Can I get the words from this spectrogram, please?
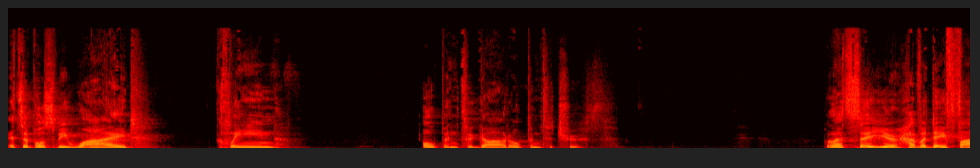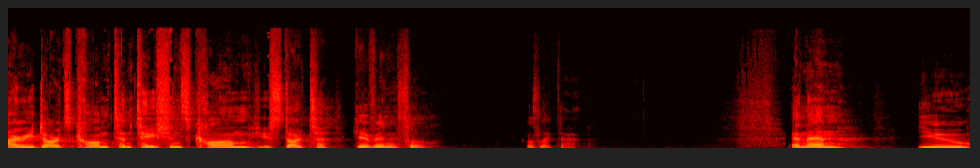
it's supposed to be wide, clean, open to God, open to truth. But let's say you have a day, fiery darts come, temptations come, you start to give in, and so it goes like that. And then you,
